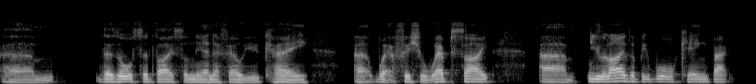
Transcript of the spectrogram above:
Um, there's also advice on the NFL UK uh, official website. Um, you'll either be walking back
